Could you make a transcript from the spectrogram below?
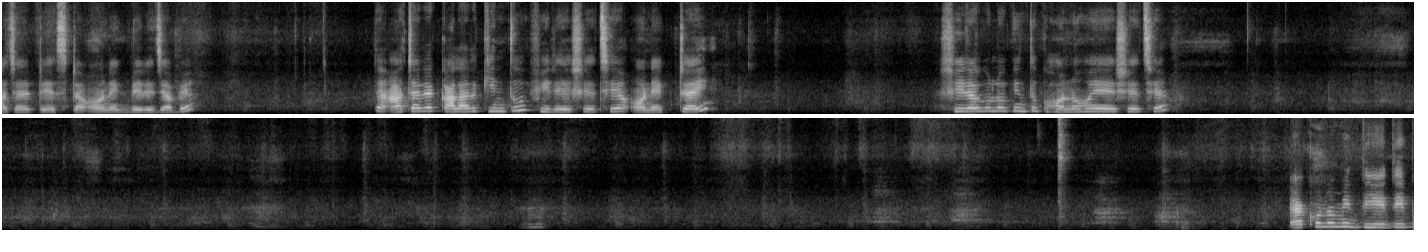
আচারের টেস্টটা অনেক বেড়ে যাবে। তো আচারের কালার কিন্তু ফিরে এসেছে অনেকটাই। শিরাগুলো কিন্তু ঘন হয়ে এসেছে। এখন আমি দিয়ে দিব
